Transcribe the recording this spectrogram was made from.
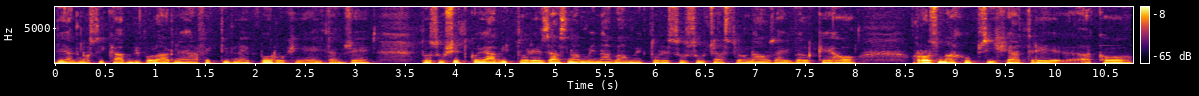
diagnostika bipolárnej afektívnej poruchy. Uh-huh. Takže to sú všetko javy, ktoré zaznamenávame, ktoré sú súčasťou naozaj veľkého rozmachu psychiatrie ako e,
